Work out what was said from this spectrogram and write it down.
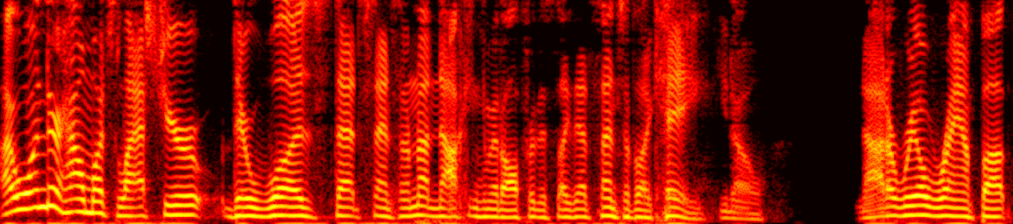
I wonder how much last year there was that sense, and I'm not knocking him at all for this, like that sense of like, hey, you know, not a real ramp up.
